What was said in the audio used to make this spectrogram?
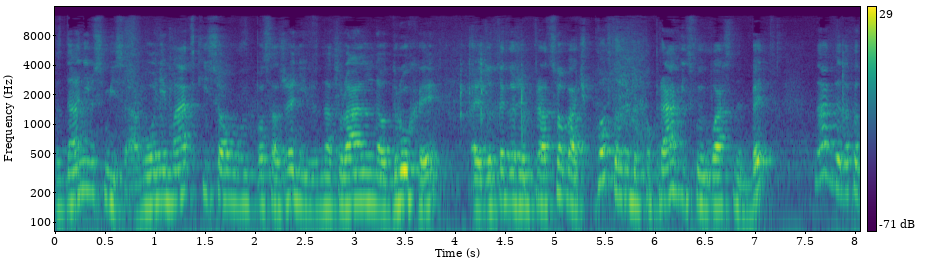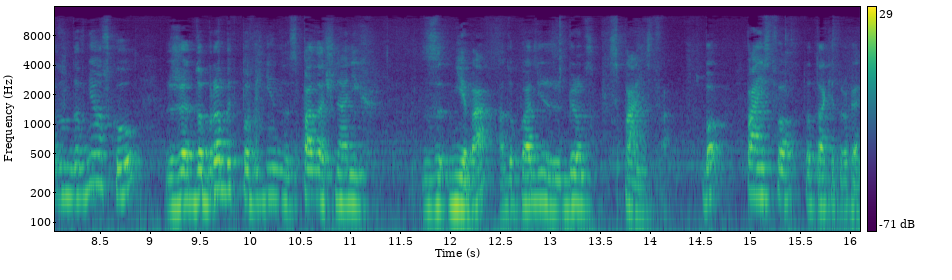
zdaniem Smitha w łonie matki są wyposażeni w naturalne odruchy e, do tego, żeby pracować po to, żeby poprawić swój własny byt, nagle dochodzą do wniosku, że dobrobyt powinien spadać na nich z nieba, a dokładnie rzecz biorąc z państwa. Bo państwo to takie trochę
